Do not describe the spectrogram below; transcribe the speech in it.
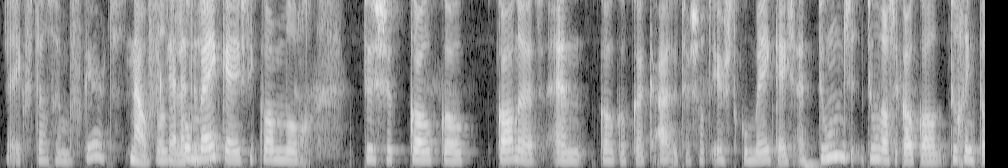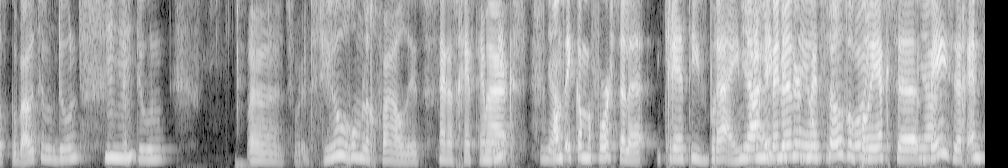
Ja, ik vertel het helemaal verkeerd. Nou, Want vertel Kom het Mee eens. Case, die kwam nog tussen Coco kan het en Coco kijk uit. Er zat eerst Kom Mee Case. En toen, toen was ik ook al... Toen ging ik dat kabouterboek doen. Mhm. En toen... Uh, het, wordt, het is een heel rommelig verhaal dit. Nou, dat geeft helemaal Maar, niks. ja. Want ik kan me voorstellen, creatief brein. Ja, je bent ben natuurlijk met zoveel verstrooid. projecten Ja. bezig. En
